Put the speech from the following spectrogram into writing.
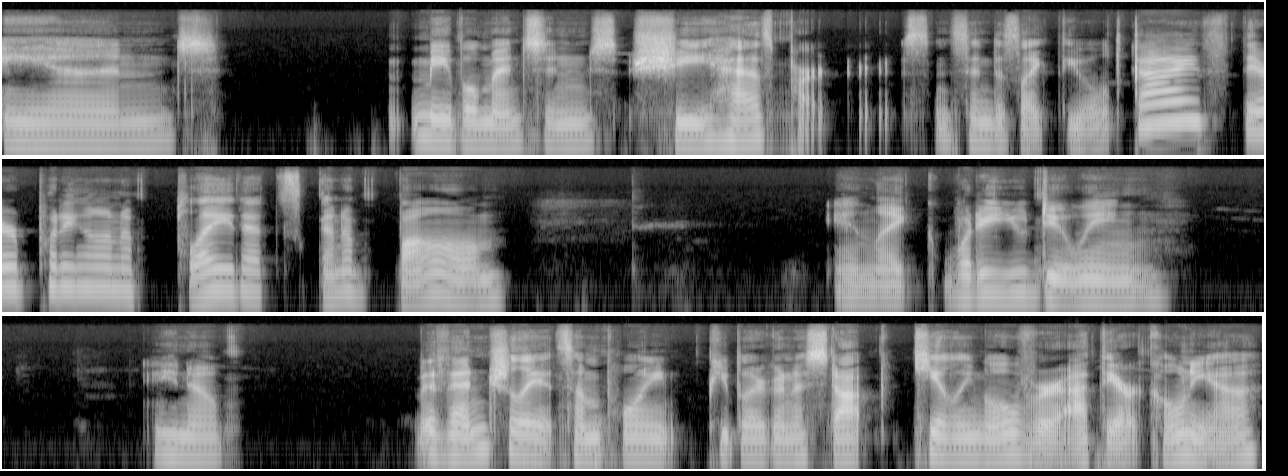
And Mabel mentions she has partners. And Cinda's like, the old guys, they're putting on a play that's to bomb. And like, what are you doing? You know, eventually at some point, people are to stop keeling over at the Arconia.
